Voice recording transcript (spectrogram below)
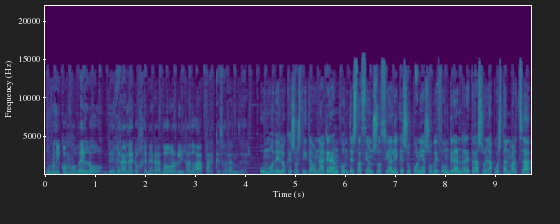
un único modelo de gran aerogenerador ligado a parques grandes. Un modelo que suscita una gran contestación social y que supone a su vez un gran retraso en la puesta en marcha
